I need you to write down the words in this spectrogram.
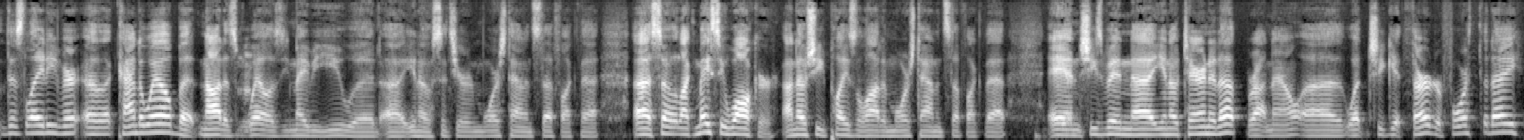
this lady very uh, kind of well, but not as well as you maybe you would. Uh, you know, since you're in Morristown and stuff like that. Uh, so, like Macy Walker, I know she plays a lot in Morristown and stuff like that, and she's been uh, you know tearing it up right now. Uh, what she get third or fourth today?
